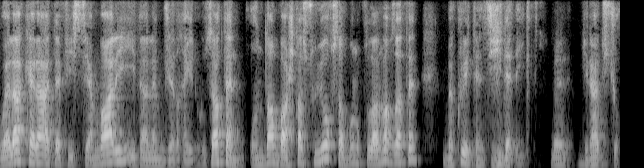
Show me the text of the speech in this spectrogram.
Ve la kerahate fi istimalihi idâ lem gayruhu. Zaten ondan başka su yoksa bunu kullanmak zaten mekruh tenzihi de değildir. Böyle. Kirati çok.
